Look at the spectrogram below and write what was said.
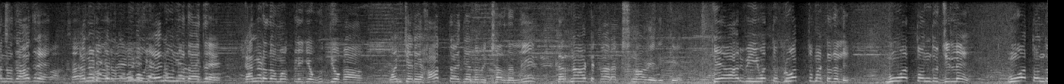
ಅನ್ನೋದಾದರೆ, ಕನ್ನಡಿಗರ ಕೂಗು ಏನು ಅನ್ನೋದಾದರೆ ಕನ್ನಡದ ಮಕ್ಕಳಿಗೆ ಉದ್ಯೋಗ ವಂಚನೆ ಆಗ್ತಾ ಇದೆ ಅನ್ನೋ ವಿಚಾರದಲ್ಲಿ ಕರ್ನಾಟಕ ರಕ್ಷಣಾ ವೇದಿಕೆ ಕೆ ಆರ್ ವಿ ಇವತ್ತು ಬೃಹತ್ ಮಟ್ಟದಲ್ಲಿ ಮೂವತ್ತೊಂದು ಜಿಲ್ಲೆ, ಮೂವತ್ತೊಂದು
